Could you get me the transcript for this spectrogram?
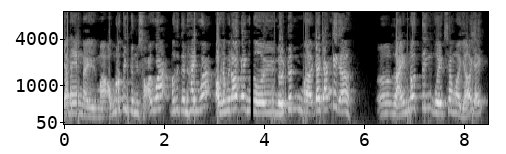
da đen này mà ông nói tiếng kinh sỏi quá nói tiếng kinh hay quá. Còn trong khi đó cái người người kinh mà da trắng cái kìa uh, lại nói tiếng việt sao mà dở vậy?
